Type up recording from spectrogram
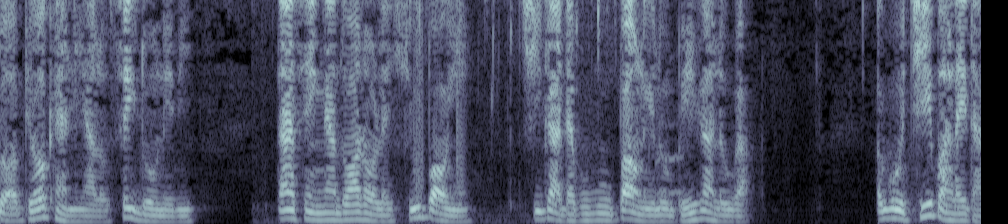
တော့အပြောခံနေရလို့စိတ်တုန်နေပြီတန့်စင်ကန်သွားတော့လဲရှူးပေါင်ရင် ချီကတပူပူပေါက်နေလို့ဘေးကလူကအခုချီးပါလိုက်တာ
